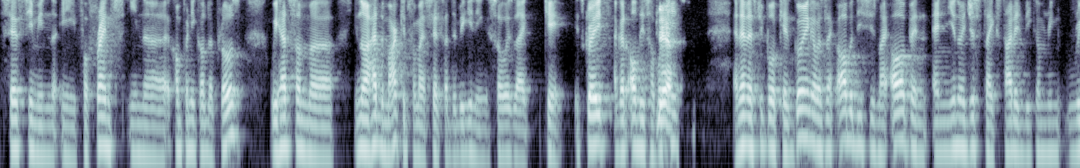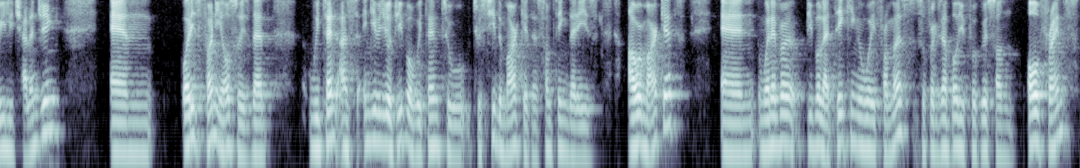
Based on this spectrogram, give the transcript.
sales team in, in, for France in a company called Applause. We had some, uh, you know, I had the market for myself at the beginning, so I was like, okay, it's great. I got all these opportunities. Yeah. And then as people kept going, I was like, oh, but this is my up, and and you know, it just like started becoming really challenging. And what is funny also is that we tend, as individual people, we tend to to see the market as something that is our market and whenever people are taking away from us, so for example, you focus on all friends,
